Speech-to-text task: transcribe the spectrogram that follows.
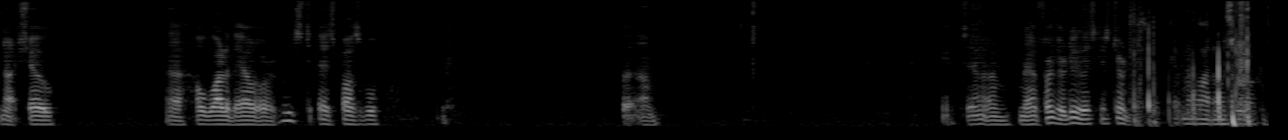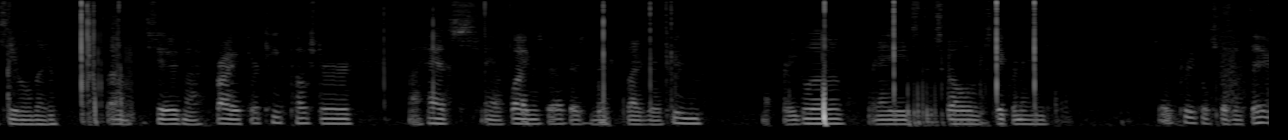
not show a whole lot of that, or at least as possible. But, um, yeah, so, um, without further ado, let's get started. Got my light on so y'all can see a little better. Um, see, there's my Friday Thirteenth poster, my hats, you know, flags and stuff. There's American flag there too. My Freddy glove, grenades, the skull, the stick grenade. So pretty cool stuff up there.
